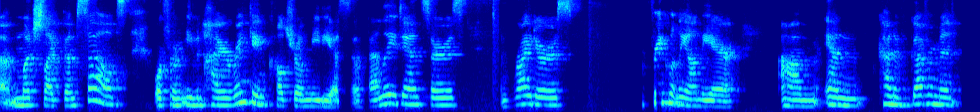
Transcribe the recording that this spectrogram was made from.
uh, much like themselves or from even higher ranking cultural media, so ballet dancers and writers, frequently on the air, um, and kind of government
